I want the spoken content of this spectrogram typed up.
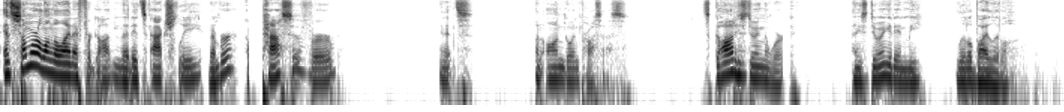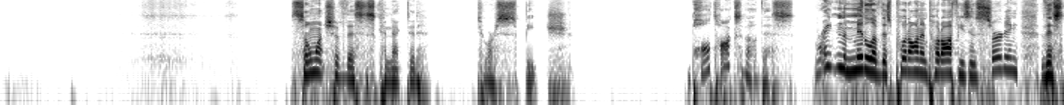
And somewhere along the line, I've forgotten that it's actually, remember, a passive verb, and it's an ongoing process. It's God who's doing the work, and He's doing it in me little by little. So much of this is connected to our speech. Paul talks about this. Right in the middle of this put on and put off, he's inserting this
